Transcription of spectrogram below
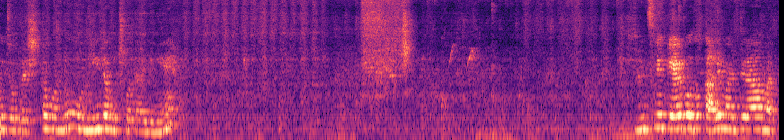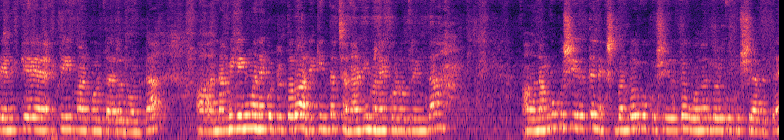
ಉಜ್ಜೋ ಬ್ರಷ್ ತಗೊಂಡು ನೀಟಾಗಿ ಉಜ್ಕೋತಾ ಇದ್ದೀನಿ. ಫ್ರೆಂಡ್ಸ್ ನೀವು ಕೇಳ್ಬೋದು, ಖಾಲಿ ಮಾಡ್ತೀರಾ, ಮತ್ತೇನಕ್ಕೆ ಕ್ಲೀನ್ ಮಾಡ್ಕೊಳ್ತಾ ಇರೋದು ಅಂತ. ನಮಗೆ ಹೆಂಗೆ ಮನೆ ಕೊಟ್ಟಿರ್ತಾರೋ ಅದಕ್ಕಿಂತ ಚೆನ್ನಾಗಿ ಮನೆ ಕೊಡೋದ್ರಿಂದ ನಮಗೂ ಖುಷಿ ಇರುತ್ತೆ ನೆಕ್ಸ್ಟ್ ಬಂದವ್ರಿಗೂ ಖುಷಿ ಇರುತ್ತೆ ಓನರ್ಗಳಿಗೂ ಖುಷಿ ಆಗುತ್ತೆ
